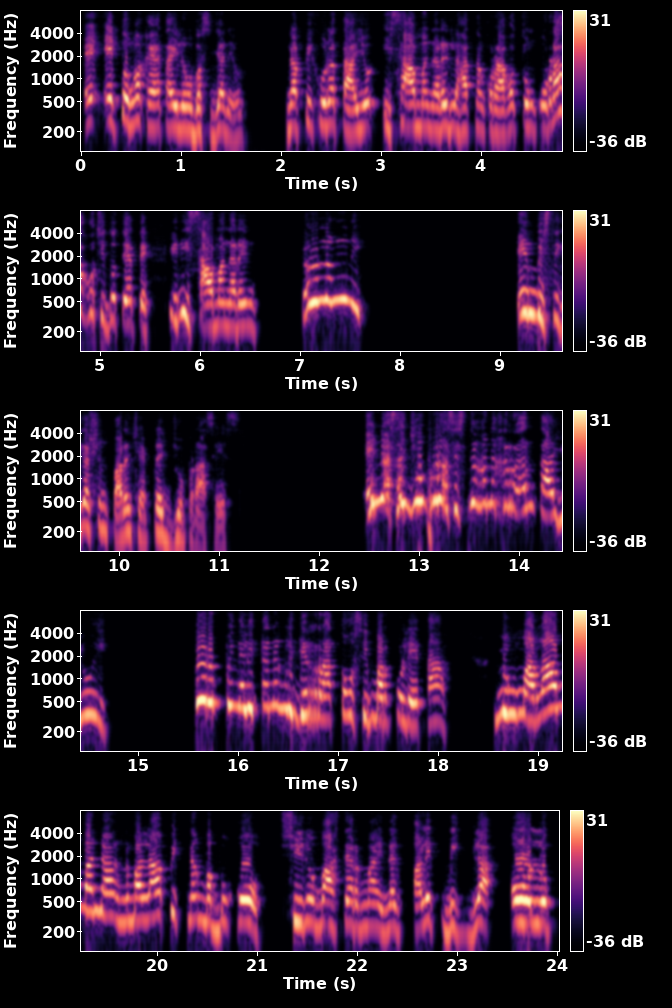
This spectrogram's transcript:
Eh, eto nga, kaya tayo lumabas dyan, eh. oh. Napiko na tayo, isama na rin lahat ng kurakot. Kung kurakot si Duterte, inisama na rin. Ganun lang yun, eh. Investigation pa rin, syempre, due process. Eh, nasa due process na nga nakaraan tayo, eh. Pero pinalitan ng liderato si Marcoleta. Nung malaman na malapit ng mabuko, sino mastermind, nagpalit bigla, all of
